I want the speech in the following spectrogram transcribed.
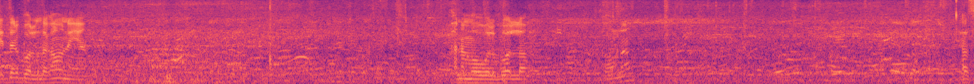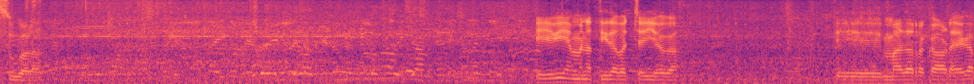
ਇੱਧਰ ਬੁੱਲ ਦਿਖਾਉਨੇ ਆ। ਅਨਮੋਲ ਬੁੱਲ ਕੌਣ ਹੱਸੂ ਵਾਲਾ। ਇਹ ਵੀ M29 ਦਾ ਬੱਚਾ ਹੀ ਹੈਗਾ। ਤੇ ਮਦਰ ਰਿਕਾਰਡ ਹੈਗਾ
